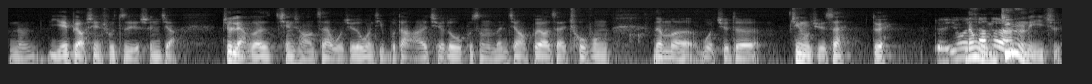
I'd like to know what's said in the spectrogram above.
能也表现出自己的身价。这两个前场在我觉得问题不大，而且勒沃库森的门将不要再抽风。那么我觉得进入决赛，对，对，因为那我们惊人的一致，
